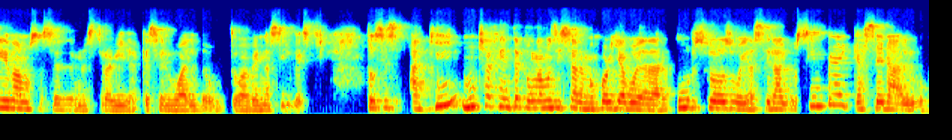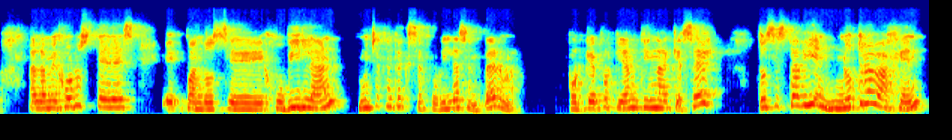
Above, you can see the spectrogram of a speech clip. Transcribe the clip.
qué vamos a hacer de nuestra vida, que es el wild oat o avena silvestre. Entonces, aquí mucha gente, pongamos, dice, a lo mejor ya voy a dar cursos, voy a hacer algo. Siempre hay que hacer algo. A lo mejor ustedes, eh, cuando se jubilan, mucha gente que se jubila se enferma. ¿Por qué? Porque ya no tiene nada que hacer. Entonces, está bien, no trabajen,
